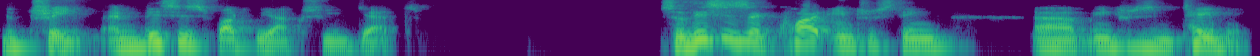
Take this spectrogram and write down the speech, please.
the tree, and this is what we actually get. So this is a quite interesting, um, interesting table.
